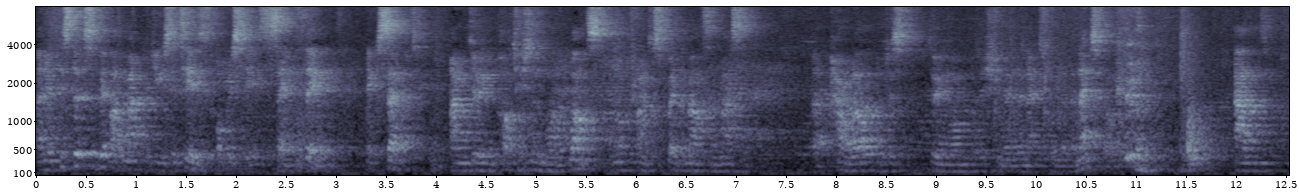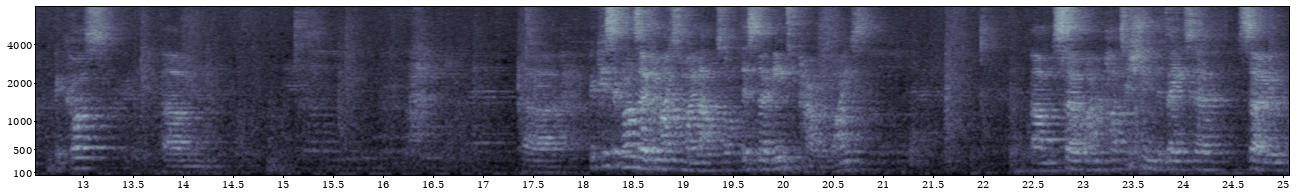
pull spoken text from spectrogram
And if this looks a bit like MapReduce, it is. Obviously, it's the same thing, except I'm doing partitions one at once. I'm not trying to spread them out in massive uh, parallel. I'm just doing one partition, then the next one, then the next one. And because um, uh, because it runs overnight on my laptop, there's no need to parallelize. Um, so I'm partitioning the data so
